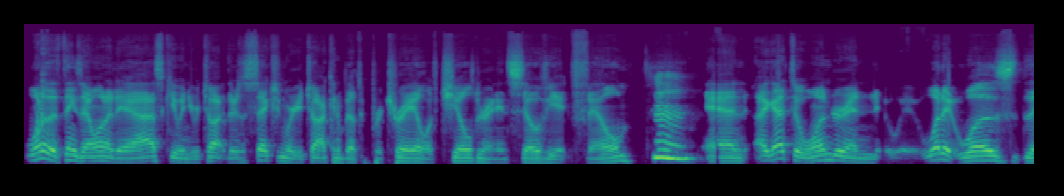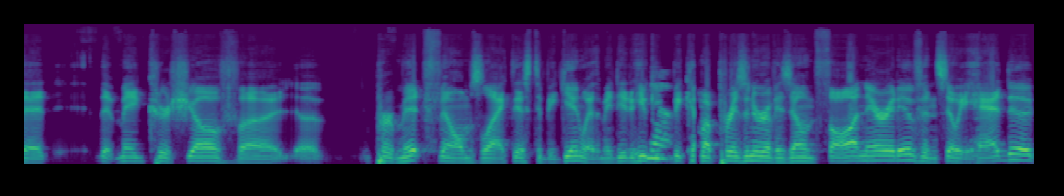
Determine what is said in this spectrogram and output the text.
one of the things I wanted to ask you when you were talking, there's a section where you're talking about the portrayal of children in Soviet film, hmm. and I got to wondering what it was that that made Khrushchev uh, uh, permit films like this to begin with? I mean, did he yeah. become a prisoner of his own thaw narrative, and so he had to,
